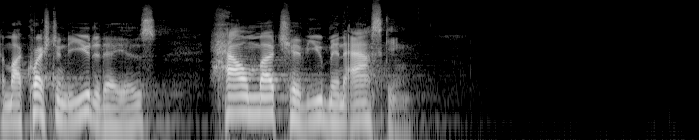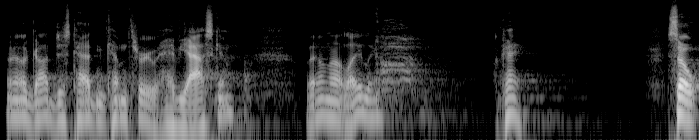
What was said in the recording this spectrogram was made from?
And my question to you today is how much have you been asking? Well, God just hadn't come through. Have you asked Him? Well, not lately. Okay. So,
